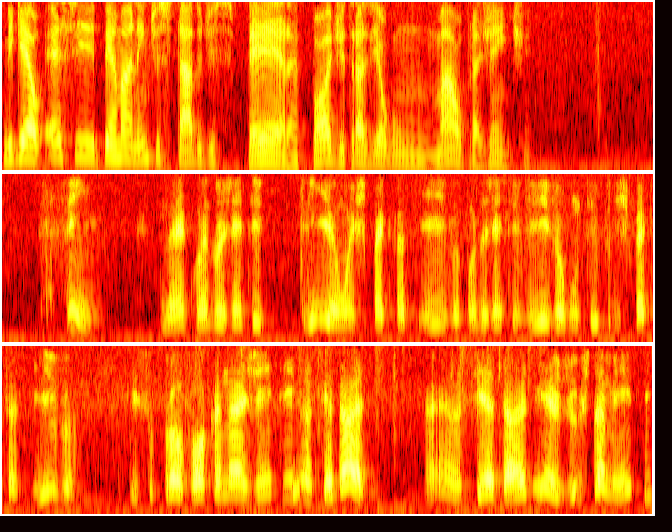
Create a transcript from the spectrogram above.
Miguel, esse permanente estado de espera pode trazer algum mal para a gente? Sim, né? Quando a gente cria uma expectativa, quando a gente vive algum tipo de expectativa, isso provoca na gente ansiedade. Né? Ansiedade é justamente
